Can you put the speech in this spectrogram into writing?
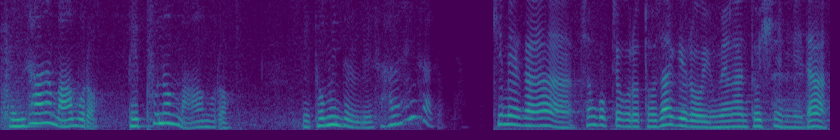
봉사하는 마음으로 베푸는 마음으로 도민들을 위해서 하는 행사죠. 김해가 전국적으로 도자기로 유명한 도시입니다.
